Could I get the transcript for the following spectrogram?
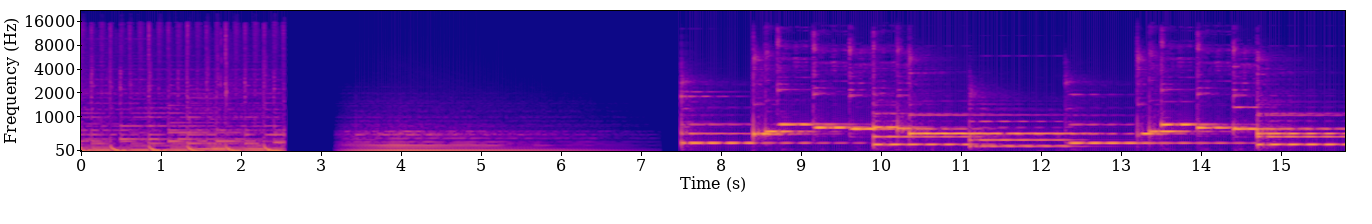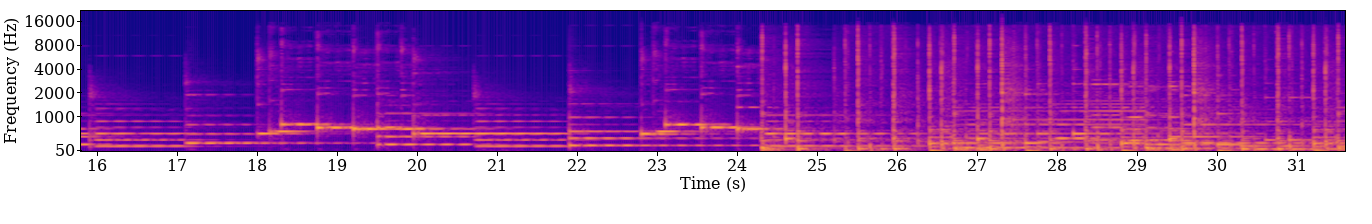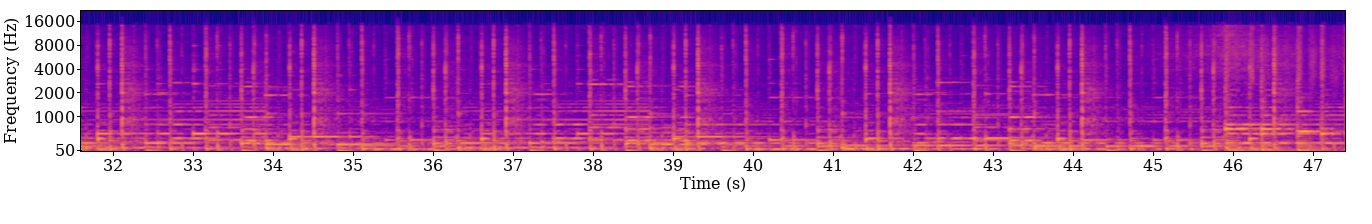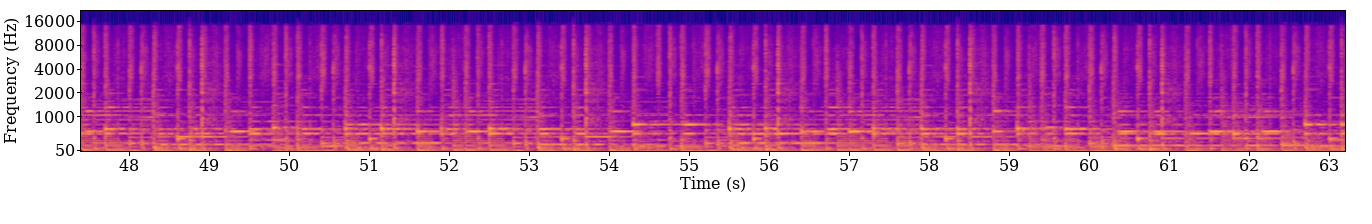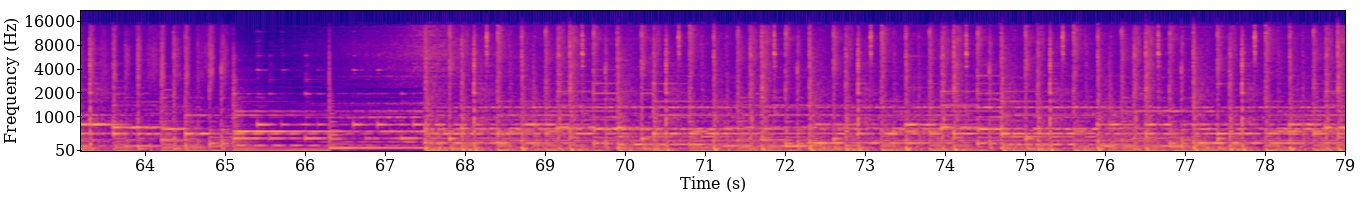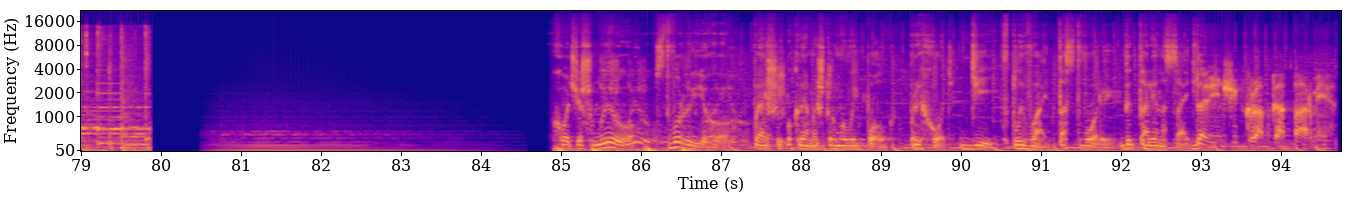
Хочеш миру? Створи його. Перший окремий штурмовий полк. Приходь, дій, впливай та створюй. Деталі на сайті davinci.armia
